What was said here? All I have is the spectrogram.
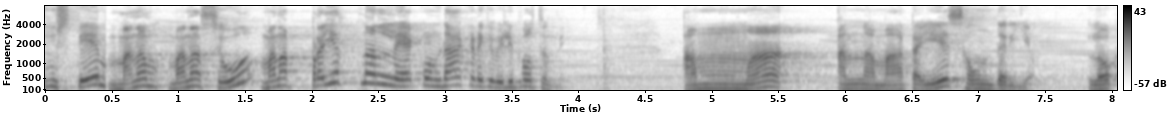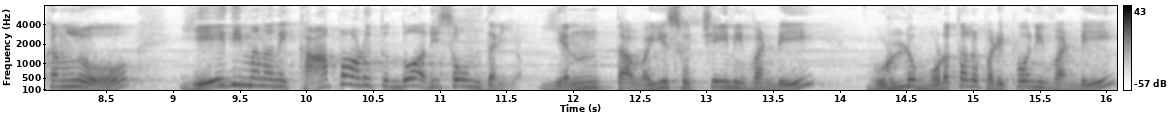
చూస్తే మన మనసు మన ప్రయత్నం లేకుండా అక్కడికి వెళ్ళిపోతుంది. అమ్మ అన్న మాటయే సౌందర్యం. లోకంలో ఏది మనని కాపాడుతుందో అది సౌందర్యం. ఎంత వయసు వచ్చేయనివ్వండి ఒళ్ళు ముడతలు పడిపోనివ్వండి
